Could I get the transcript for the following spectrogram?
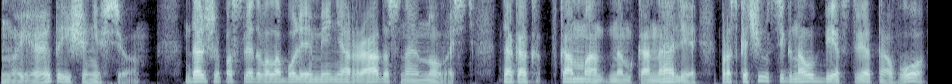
Но и это еще не все. Дальше последовала более-менее радостная новость, так как в командном канале проскочил сигнал бедствия того,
